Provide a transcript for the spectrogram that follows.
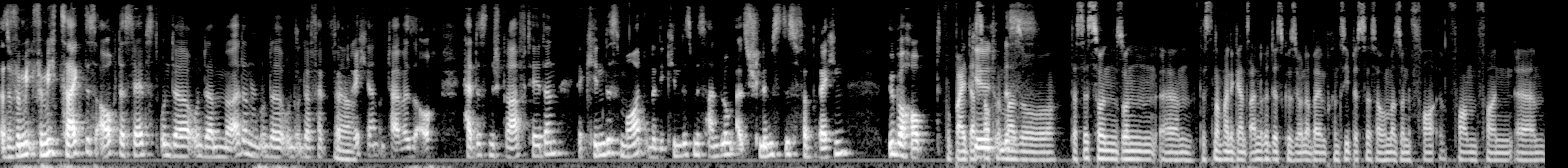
also für mich, für mich zeigt es auch, dass selbst unter, unter Mördern und unter, und unter Ver Verbrechern ja. und teilweise auch härtesten Straftätern der Kindesmord oder die Kindesmisshandlung als schlimmstes Verbrechen überhaupt. Wobei das gilt. auch immer das, so, das ist so ein, so ein, ähm, das ist nochmal eine ganz andere Diskussion, aber im Prinzip ist das auch immer so eine Form von ähm,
